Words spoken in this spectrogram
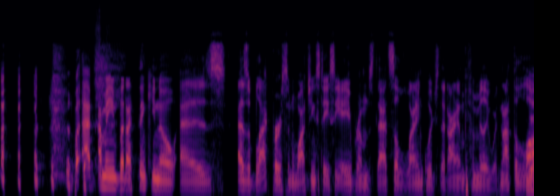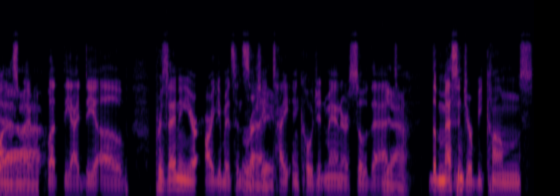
but I, I mean, but I think you know, as as a black person watching Stacey Abrams, that's a language that I am familiar with. Not the law Yeah. aspect, but the idea of presenting your arguments in such a tight and cogent manner, so that yeah. the messenger becomes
